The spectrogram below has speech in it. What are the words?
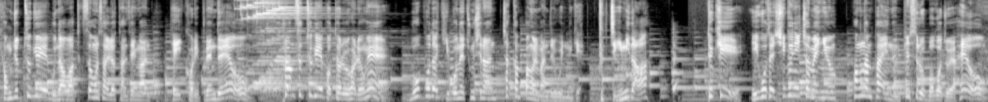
경주 특유의 문화와 특성을 살려 탄생한 베이커리 브랜드예요. 프랑스 특유의 버터를 활용해 무엇보다 기본에 충실한 착한 빵을 만들고 있는 게 특징입니다. 특히 이곳의 시그니처 메뉴 황남파이는 필수로 먹어줘야 해요.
